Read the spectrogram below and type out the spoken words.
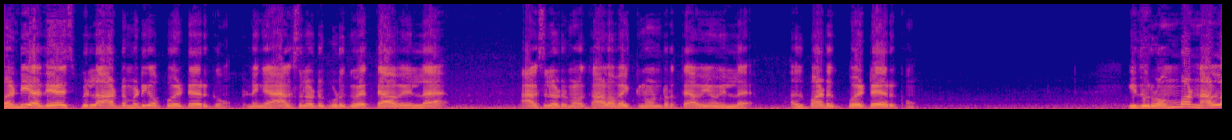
வண்டி அதே ஸ்பீடில் ஆட்டோமேட்டிக்காக போயிட்டே இருக்கும். நீங்கள் ஆக்சிலேட்டர் கொடுக்கவே தேவையில்லை. ஆக்சிலேட்டர் மேலே காலை வைக்கணுன்ற தேவையும் இல்லை. அது பாட்டுக்கு போயிட்டே இருக்கும். இது ரொம்ப நல்ல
